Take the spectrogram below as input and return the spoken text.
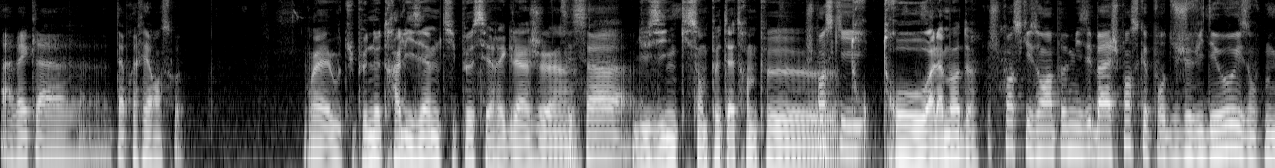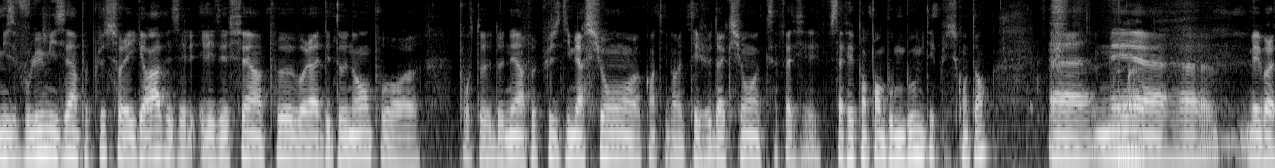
avec ta préférence. Ouais, où tu peux neutraliser un petit peu ces réglages d'usine qui sont peut-être un peu je pense trop, à la mode. Je pense qu'ils ont un peu misé. Bah, je pense que pour du jeu vidéo, ils ont voulu miser un peu plus sur les graves et, les effets un peu voilà détonnants pour pour te donner un peu plus d'immersion quand tu es dans tes jeux d'action, que ça fait ça fait pam pam boum boum, t'es plus content. Euh, mais, euh, mais voilà,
